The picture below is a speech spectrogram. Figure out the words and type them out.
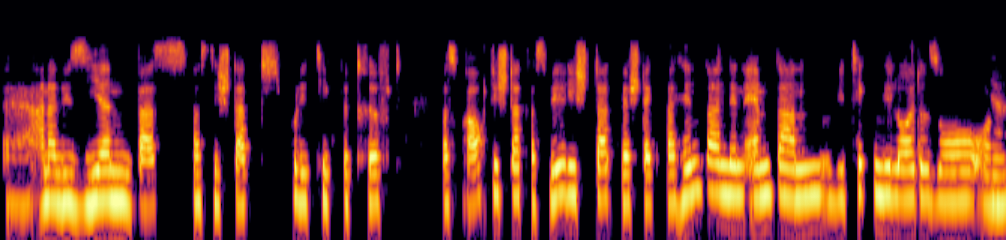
äh, analysieren, was, was die Stadtpolitik betrifft. Was braucht die Stadt? Was will die Stadt? Wer steckt dahinter in den Ämtern? Wie ticken die Leute so? Und ja.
